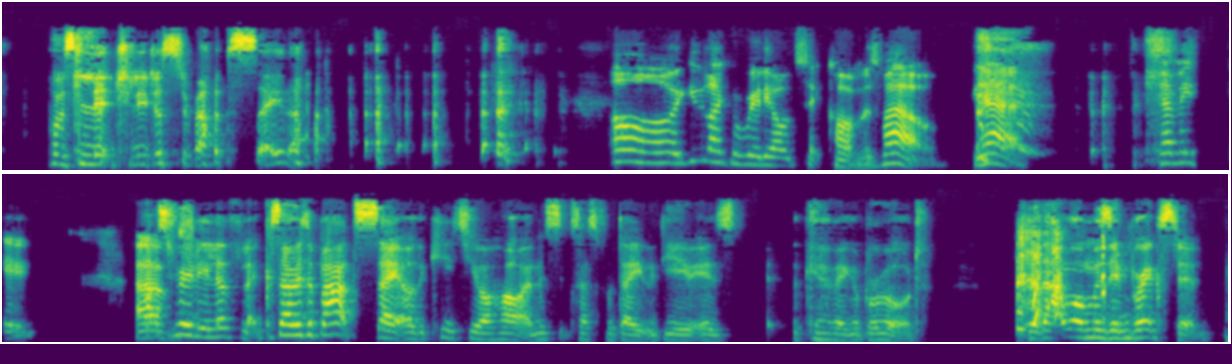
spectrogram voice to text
I was literally just about to say that. oh, you like a really old sitcom as well. Yeah. yeah, me too. That's um, really lovely. Because I was about to say, oh, the key to your heart and a successful date with you is going abroad. But that one was in Brixton.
